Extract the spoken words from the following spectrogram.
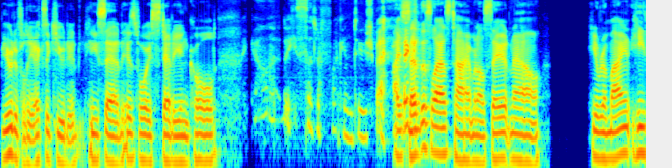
Beautifully executed he said his voice steady and cold He's such a fucking douchebag. I said this last time and I'll say it now. He remind he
